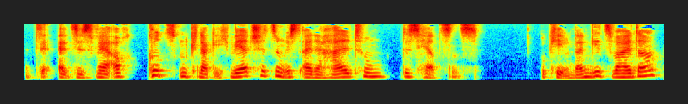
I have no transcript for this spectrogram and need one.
Das wäre auch kurz und knackig. Wertschätzung ist eine Haltung des Herzens. Okay, und dann geht's weiter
